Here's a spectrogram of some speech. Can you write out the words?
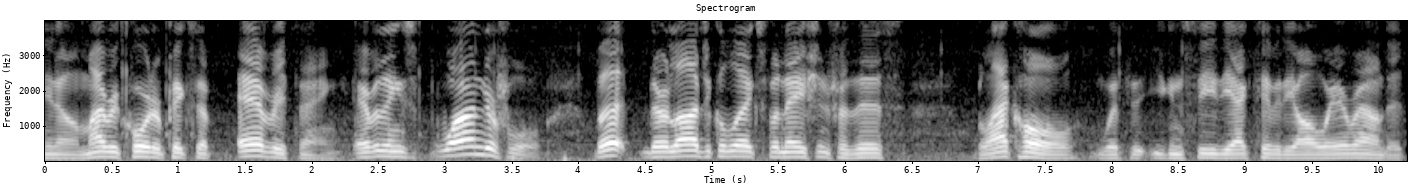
You know, my recorder picks up everything. Everything's wonderful. But their logical explanation for this black hole, with the, you can see the activity all the way around it,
